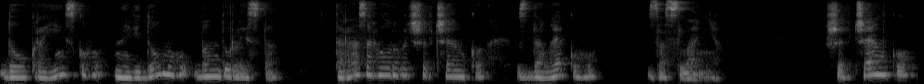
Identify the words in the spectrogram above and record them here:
до українського невідомого бандуриста Тарас Григорович Шевченко з далекого заслання. Шевченко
